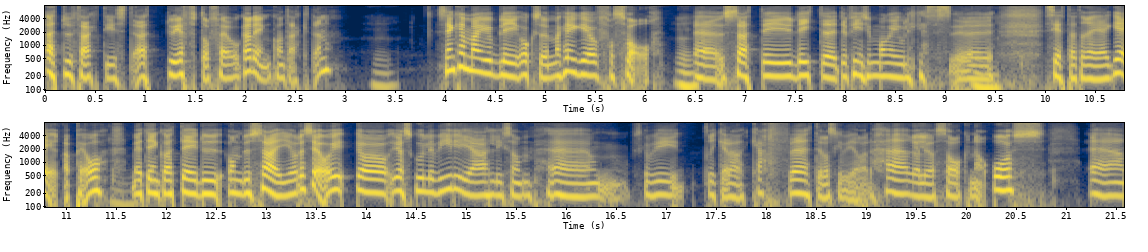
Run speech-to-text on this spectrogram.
Att du faktiskt att du efterfrågar den kontakten. Mm. Sen kan man ju bli också, man kan ju gå försvar. Mm. Eh, så att det är ju lite, det finns ju många olika eh, mm. sätt att reagera på. Mm. Men jag tänker att det du, om du säger det så, jag, jag skulle vilja liksom, eh, ska vi dricka det här kaffet eller ska vi göra det här eller jag saknar oss. Eh,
